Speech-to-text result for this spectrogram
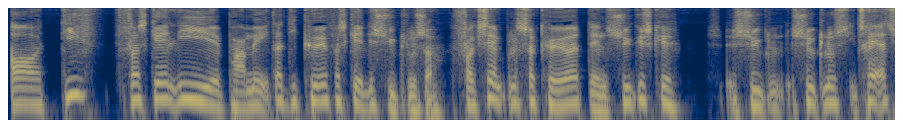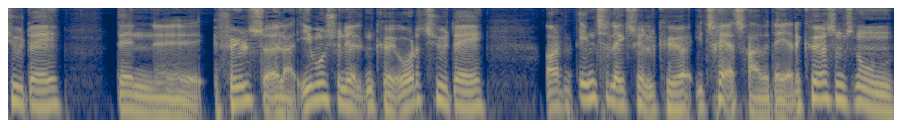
Og de forskellige parametre, de kører i forskellige cykluser. For eksempel så kører den psykiske cykel, cyklus i 23 dage, den øh, følelse eller emotionelle, den kører i 28 dage, og den intellektuelle kører i 33 dage. Og det kører som sådan nogle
